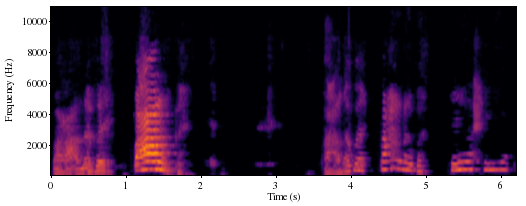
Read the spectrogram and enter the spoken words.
罢了呗，罢了呗，罢了呗，罢了呗，嘿呀嘿呀。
